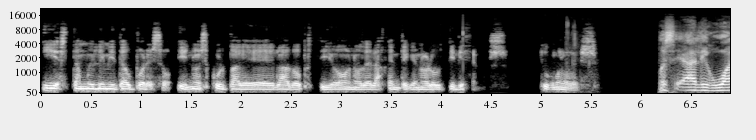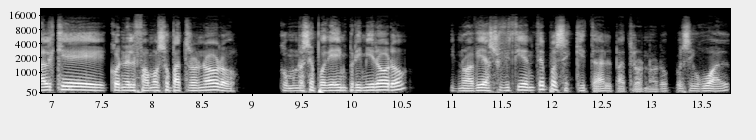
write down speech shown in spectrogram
y está muy limitado por eso y no es culpa de la adopción o de la gente que no lo utilicemos? ¿Tú cómo lo ves? Pues al igual que con el famoso patrón oro, como no se podía imprimir oro y no había suficiente, pues se quita el patrón oro. Pues igual,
